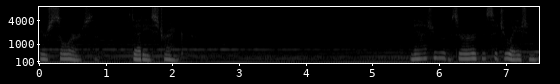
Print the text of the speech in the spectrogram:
your source of steady strength. And as you observe the situation,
